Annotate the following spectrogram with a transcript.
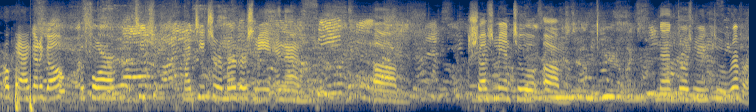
Okay, I gotta go before teacher, my teacher murders me and then um, shoves me into um, and then throws me into a river.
